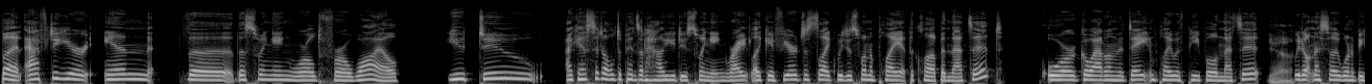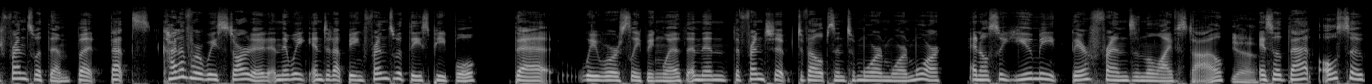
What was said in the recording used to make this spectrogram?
but after you're in the the swinging world for a while, you do I guess it all depends on how you do swinging, right? Like if you're just like we just want to play at the club and that's it, or go out on a date and play with people and that's it. Yeah. We don't necessarily want to be friends with them, but that's kind of where we started and then we ended up being friends with these people that we were sleeping with and then the friendship develops into more and more and more and also you meet their friends in the lifestyle. Yeah. and so that also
